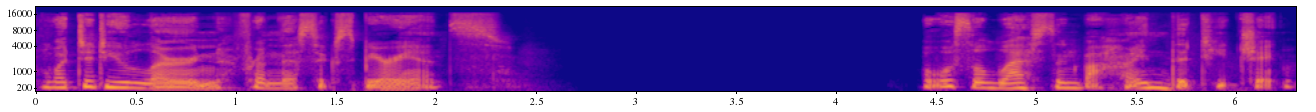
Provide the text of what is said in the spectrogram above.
What did you learn from this experience? What was the lesson behind the teaching?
